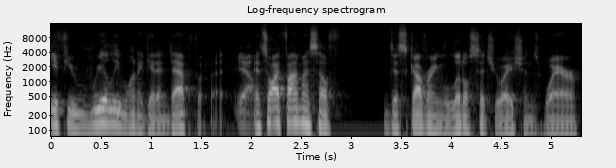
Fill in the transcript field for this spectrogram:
if you really want to get in depth with it. Yeah. And so I find myself discovering little situations where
